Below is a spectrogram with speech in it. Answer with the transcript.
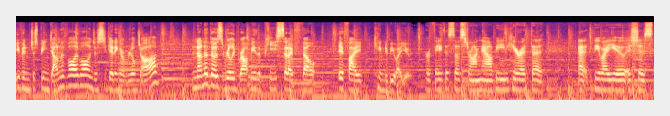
even just being done with volleyball and just getting a real job. None of those really brought me the peace that I felt if I came to BYU. Her faith is so strong now. Being here at the at BYU, it's just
